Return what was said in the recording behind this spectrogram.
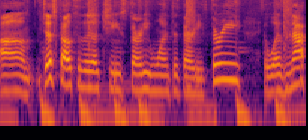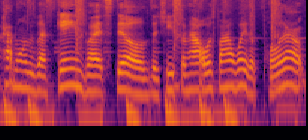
um, just fell to the Chiefs 31 to 33. It was not Pat Mahomes' best game, but still, the Chiefs somehow always find a way to pull it out.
